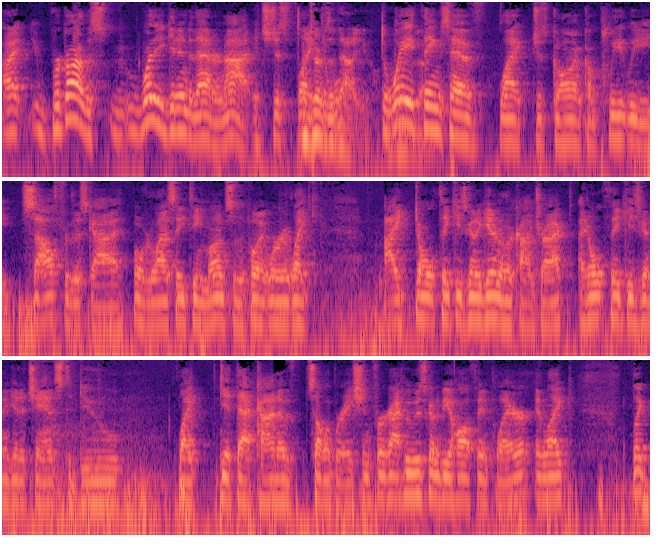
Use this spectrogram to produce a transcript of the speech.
I regardless whether you get into that or not, it's just like terms the, of value. The way things have like just gone completely south for this guy over the last eighteen months to the point where like I don't think he's going to get another contract. I don't think he's going to get a chance to do like get that kind of celebration for a guy who is going to be a Hall of Fame player and like like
